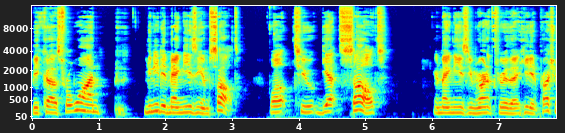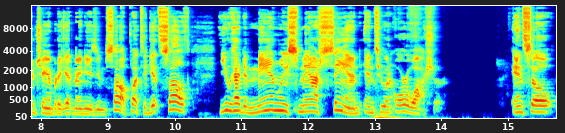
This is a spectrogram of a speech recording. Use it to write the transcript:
because for one, you needed magnesium salt. Well, to get salt and magnesium, run it through the heated pressure chamber to get magnesium salt. But to get salt, you had to manually smash sand into an ore washer. And so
